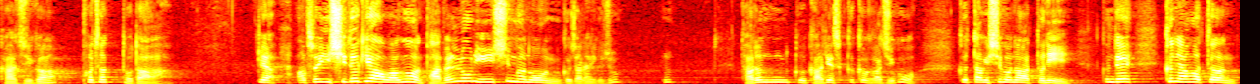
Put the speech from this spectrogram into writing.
가지가 퍼졌도다. 앞서 이 시드기야 왕은 바벨론이 심어놓은 거잖아요, 그죠? 다른 그 가지에서 꺾어가지고 그 땅에 심어 놨더니, 근데 그냥 어떤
